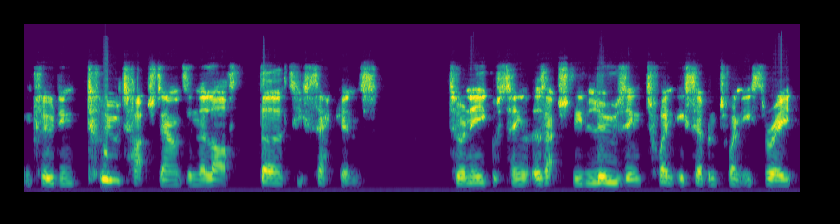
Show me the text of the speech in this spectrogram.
including two touchdowns in the last 30 seconds to an Eagles team that was actually losing 27 23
